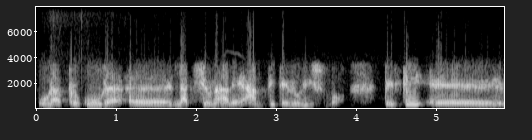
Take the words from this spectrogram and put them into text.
una procura eh, nazionale antiterrorismo perché, eh,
